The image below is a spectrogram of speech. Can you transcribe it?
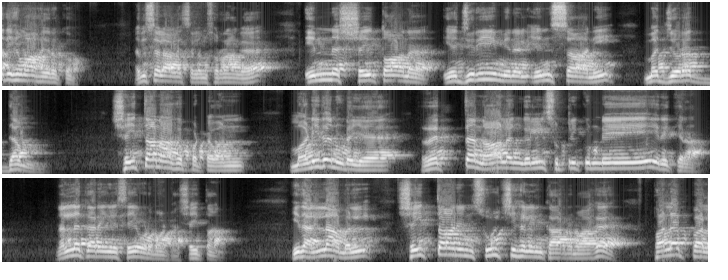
அதிகமாக இருக்கும். நபிசல்லா அலிஸ்லம் சொல்றாங்க இன்ன ஷைத்தான எஜ்ரி மினல் இன்சானி மஜுரத்தம் ஷைத்தானாகப்பட்டவன் மனிதனுடைய இரத்த நாளங்களில் சுற்றி கொண்டே இருக்கிறான். நல்ல காரியங்களை செய்ய விட மாட்டான் ஷைத்தான். இது அல்லாமல் ஷைத்தானின் சூழ்ச்சிகளின் காரணமாக பல பல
